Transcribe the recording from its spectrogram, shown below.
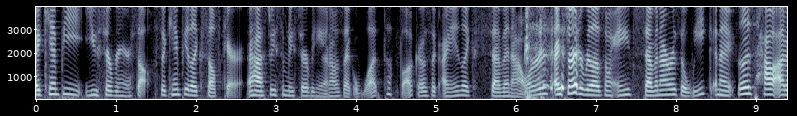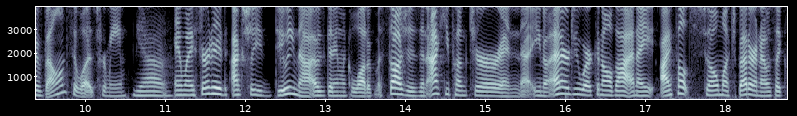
it can't be you serving yourself. So it can't be like self-care. It has to be somebody serving you and I was like, "What the fuck?" I was like, "I need like 7 hours." I started to realize I'm like, I need 7 hours a week and I realized how out of balance it was for me. yeah And when I started actually doing that, I was getting like a lot of massages and acupuncture and uh, you know energy work and all that, and I I felt so much better. And I was like,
